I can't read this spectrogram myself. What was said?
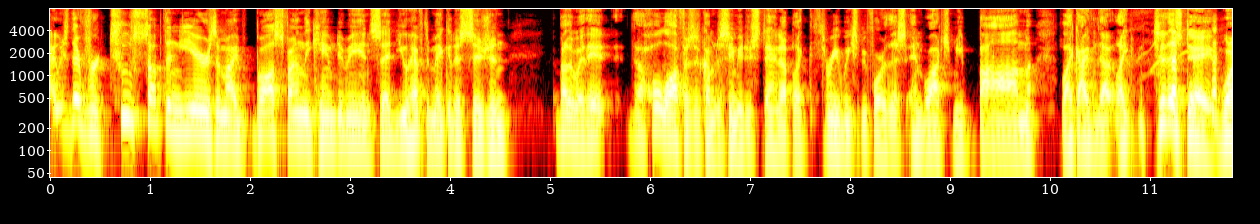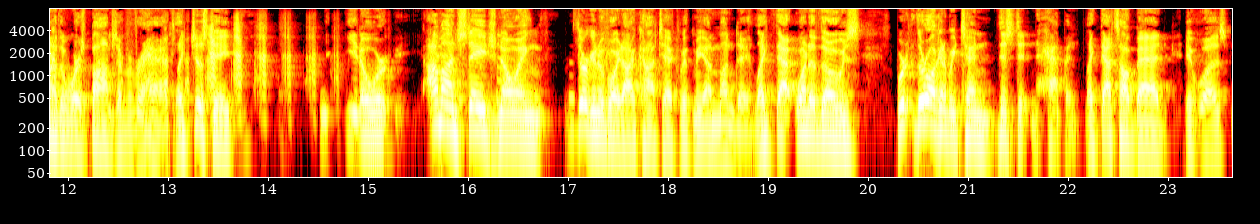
I was there for two something years, and my boss finally came to me and said, "You have to make a decision." By the way, they, the whole office had come to see me do stand up like three weeks before this and watched me bomb like I've like to this day one of the worst bombs I've ever had. Like just a, you know, we're I'm on stage knowing they're going to avoid eye contact with me on Monday, like that one of those we're, they're all going to pretend this didn't happen. Like that's how bad it was.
